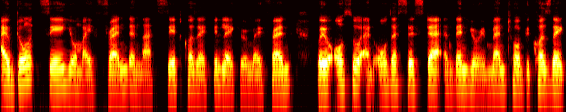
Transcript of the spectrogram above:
I don't say you're my friend and that's it, because I feel like you're my friend, but you're also an older sister, and then you're a mentor, because like,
